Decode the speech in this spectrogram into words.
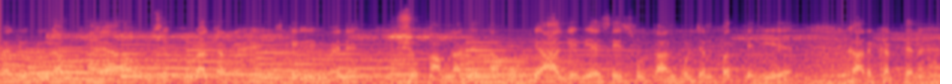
का जो बीड़ा उठाया और उसे पूरा कर रहे हैं इसके लिए मैंने शुभकामना देता हूँ कि आगे भी ऐसे ही सुल्तानपुर जनपद के लिए कार्य करते रहें।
